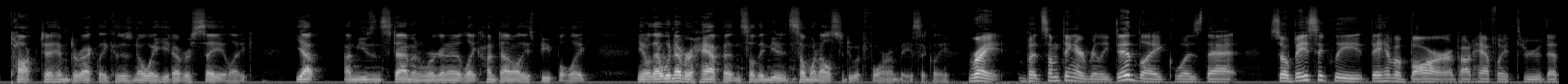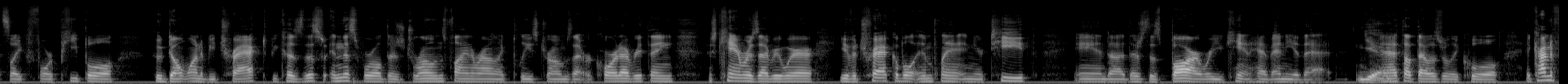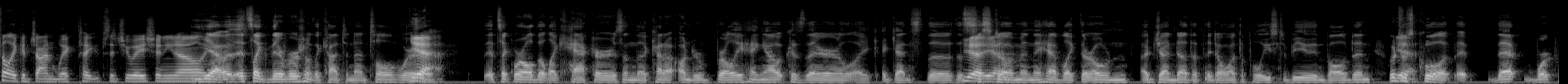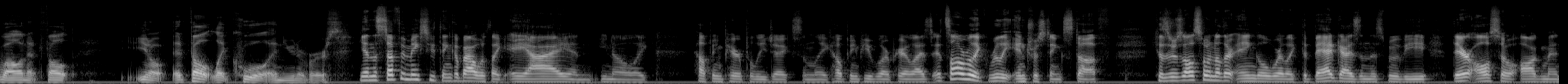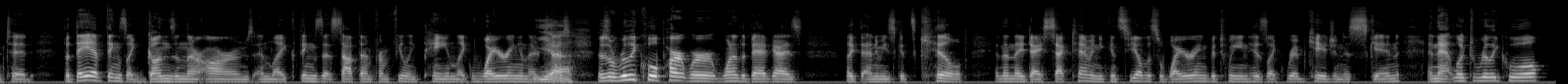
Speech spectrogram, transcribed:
talk to him directly because there's no way he'd ever say like, "Yep, I'm using STEM and we're gonna like hunt down all these people." Like, you know that would never happen. So they needed someone else to do it for him, basically. Right. But something I really did like was that so basically they have a bar about halfway through that's like for people who don't want to be tracked because this in this world there's drones flying around like police drones that record everything. There's cameras everywhere. You have a trackable implant in your teeth and uh, there's this bar where you can't have any of that. Yeah. And I thought that was really cool. It kind of felt like a John Wick type situation, you know? Like, yeah, it was- it's like their version of the Continental, where Yeah. It's like where all the like hackers and the kind of underbelly hang out because they're like against the the Yeah, yeah. system and they have like their own agenda that they don't want the police to be involved in, which was cool. It, it, that worked well and it felt, you know, it felt like cool in universe. Yeah, and the stuff it makes you think about with like AI and you know like helping paraplegics and like helping people who are paralyzed. It's all like really interesting stuff because there's also another angle where like the bad guys in this movie they're also augmented, but they have things like guns in their arms and like things that stop them from feeling pain, like wiring in their Yeah. chest. There's a really cool part where one of the bad guys like the enemies gets killed and then they dissect him and you can see all this wiring between his like rib cage and his skin and that looked really cool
